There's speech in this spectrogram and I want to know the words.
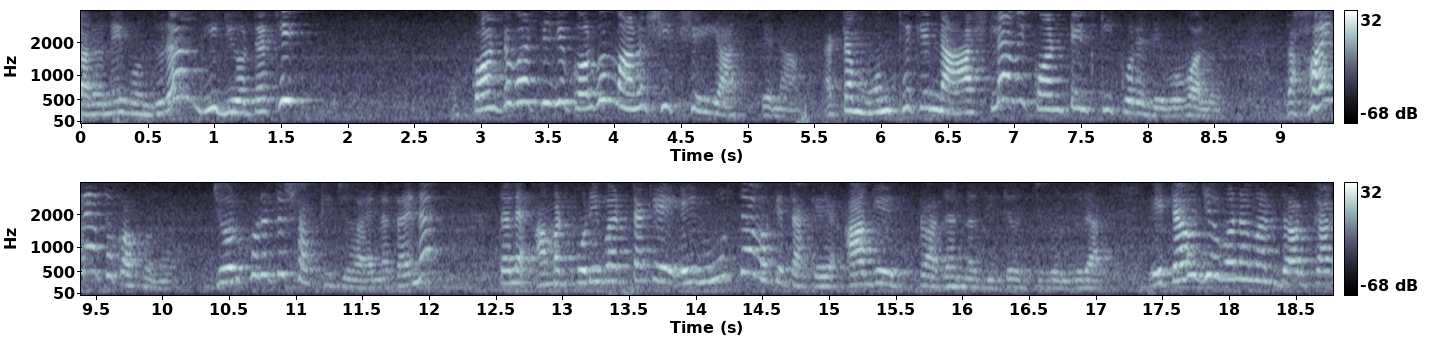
কারণেই বন্ধুরা ভিডিওটা ঠিক কন্ট্রোভার্সি যে করব, মানসিক সেই আসছে না। একটা মন থেকে না আসলে আমি কন্টেন্ট কি করে দেব বলো? তা হয় না তো কখনো। জোর করে তো সব কিছু হয় না, তাই না? তাহলে আমার পরিবারটাকে এই মুহূর্তে আমাকে তাকে আগে প্রাধান্য দিতে হচ্ছে, বন্ধুরা। এটাও যেমন আমার দরকার,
